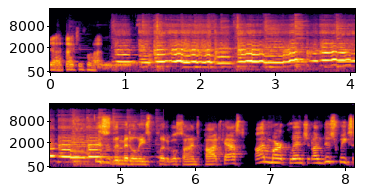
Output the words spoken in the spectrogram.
Yeah, thank you for having me. This is the Middle East Political Science Podcast. I'm Mark Lynch, and on this week's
